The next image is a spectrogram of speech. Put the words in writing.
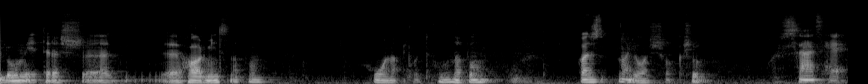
kilométeres eh, eh, 30 napon, Hónapot. hónapon. Az nagyon sok. Sok. 107,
